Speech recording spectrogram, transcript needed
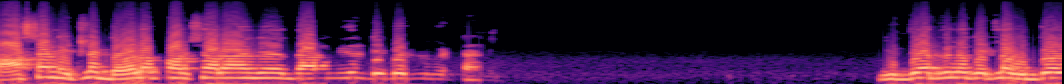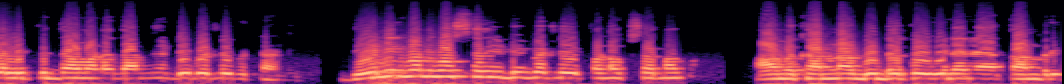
రాష్ట్రాన్ని ఎట్లా డెవలప్ పరచాలనే దాని మీద డిబేట్లు పెట్టండి. విద్యార్థులకు ఎట్లా ఉద్యోగాలు ఇప్పిద్దామనే దాని మీద డిబేట్లు పెట్టండి. దేనికి మనకు వస్తుంది ఈ డిబేట్లు చెప్పండి ఒకసారి నాకు. ఆమె కన్నా బిడ్డకు విననే తండ్రి.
